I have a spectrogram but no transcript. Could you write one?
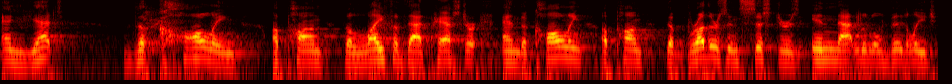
And yet, the calling upon the life of that pastor and the calling upon the brothers and sisters in that little village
